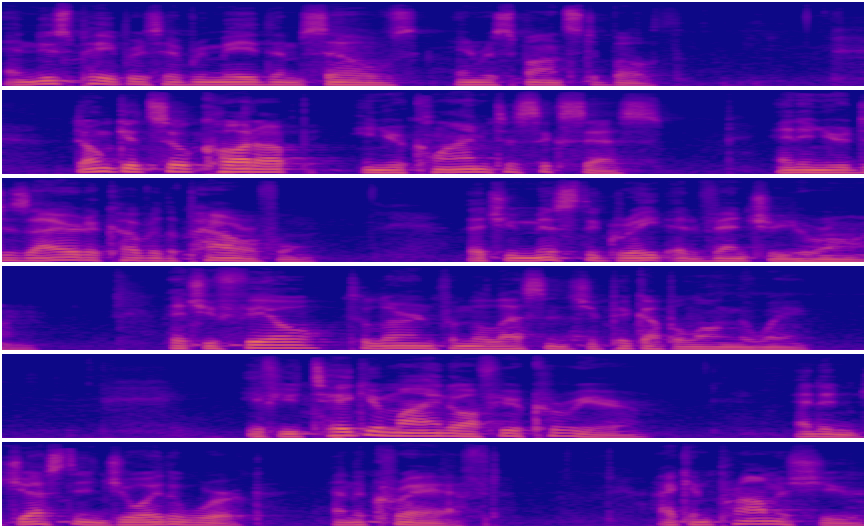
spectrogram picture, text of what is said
And newspapers have remade themselves in response to both. Don't get so caught up in your climb to success and in your desire to cover the powerful that you miss the great adventure you're on, that you fail to learn from the lessons you pick up along the way. If you take your mind off your career and just enjoy the work and the craft, I can promise you,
